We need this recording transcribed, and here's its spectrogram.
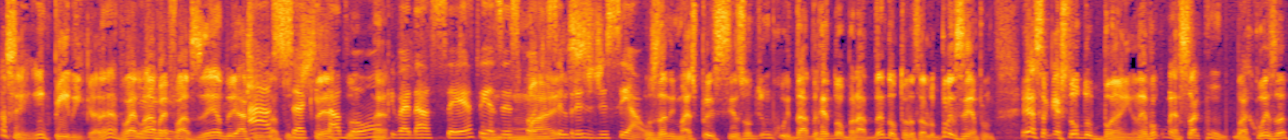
assim, empírica, né? Vai é. lá, vai fazendo e acha, acha que tá tudo certo. que tá bom, né? que vai dar certo e às vezes Mas pode ser prejudicial. Os animais precisam de um cuidado redobrado, né, doutora Salu? Por exemplo, essa questão do banho, né? Vou começar com uma coisa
